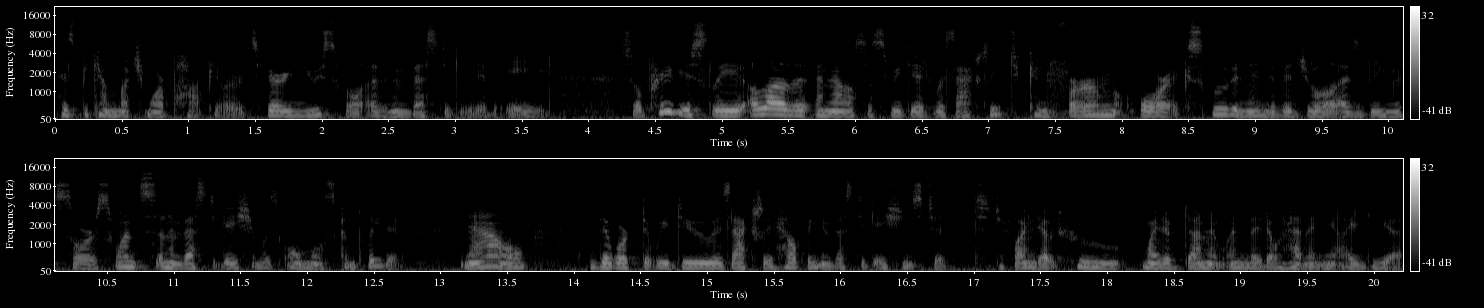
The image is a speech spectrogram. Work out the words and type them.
has become much more popular. It's very useful as an investigative aid. So previously, a lot of the analysis we did was actually to confirm or exclude an individual as being the source once an investigation was almost completed. Now, the work that we do is actually helping investigations to, to, to find out who might have done it when they don't have any idea.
